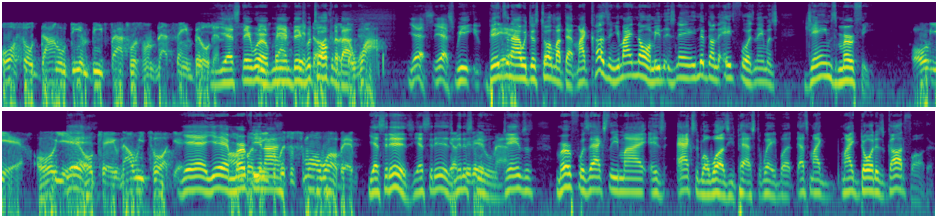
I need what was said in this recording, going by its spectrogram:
Also, Donald D and B Fats was from that same building. Yes, they were. He Me and Biggs were talking the- about the that. Yes, yes. We Biggs and I were just talking about that. My cousin, you might know him. He, his name, he lived on the eighth floor. His name was James Murphy. Oh yeah, oh yeah. Yeah. Okay, now we talking. Yeah, yeah. Murphy and I. It's a small world, babe. Yes, it is. Yes, it is. Yes, Minuscule. man. James was, Murph was actually my is actually well was he passed away, but that's my my daughter's godfather.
